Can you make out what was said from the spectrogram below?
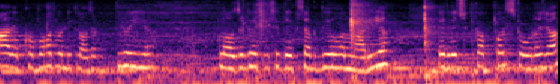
ਆਹ ਦੇਖੋ ਬਹੁਤ ਵੱਡੀ ਕਲੋਜ਼ਟ ਦਿੱਤੀ ਹੋਈ ਆ। ਕਲੋਜ਼ਟ ਦੇ ਵਿੱਚ ਤੁਸੀਂ ਦੇਖ ਸਕਦੇ ਹੋ ਅਲਮਾਰੀ ਆ। ਇਹਦੇ ਵਿੱਚ ਪ੍ਰੋਪਰ ਸਟੋਰੇਜ ਆ।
